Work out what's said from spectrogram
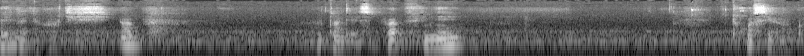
Et d'accord, ici, hop. Attendez, Trop serré encore.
